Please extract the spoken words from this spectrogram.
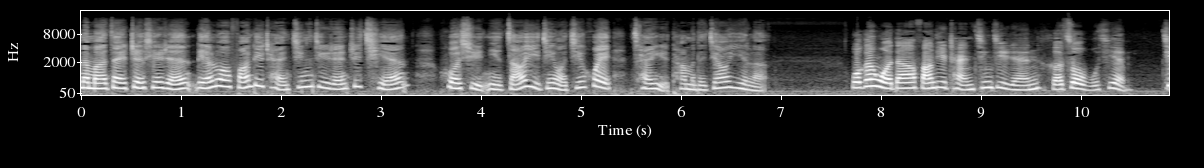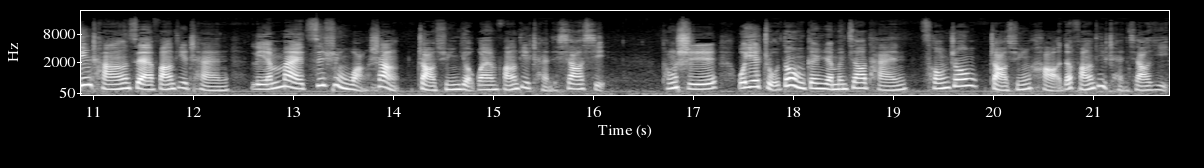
那么，在这些人联络房地产经纪人之前，或许你早已经有机会参与他们的交易了。我跟我的房地产经纪人合作无间，经常在房地产连麦资讯网上找寻有关房地产的消息。同时，我也主动跟人们交谈，从中找寻好的房地产交易。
